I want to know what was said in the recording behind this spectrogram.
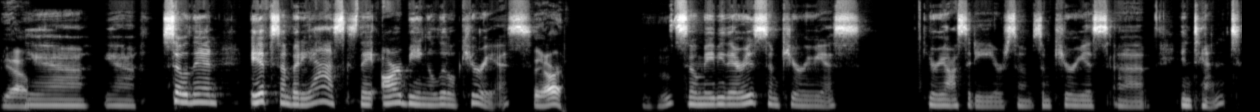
yeah, Yeah, yeah. So then if somebody asks, they are being a little curious. they are. hmm So maybe there is some curious curiosity or some some curious uh, intent.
